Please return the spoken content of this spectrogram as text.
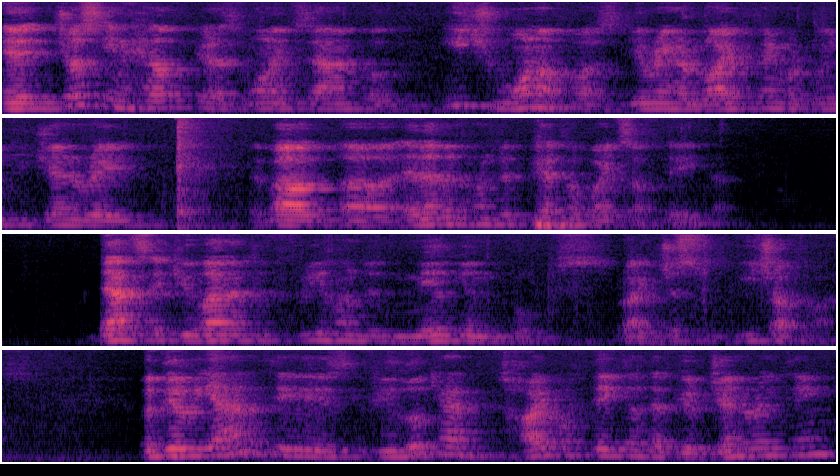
Uh, just in healthcare, as one example, each one of us during our lifetime are going to generate about uh, 1,100 petabytes of data. That's equivalent to 300 million books, right? Just each of us. But the reality is, if you look at the type of data that we're generating,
